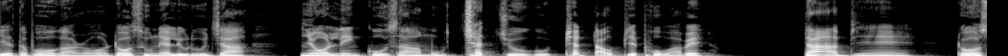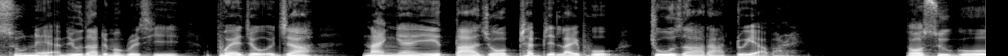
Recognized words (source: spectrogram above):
ရဲ့သဘောကတော့ဒေါ်စုနဲ့လူလူကြားမျော်လင့်ကိုးစားမှုချက်ကျိုးကိုဖျက်တောက်ပစ်ဖို့ပါပဲဒါအပြင်ဒေါ်စုနဲ့အမျိုးသားဒီမိုကရေစီအဖွဲ့ချုပ်အကြားနိုင်ငံရေးသားကြောဖျက်ပစ်လိုက်ဖို့စ조사တာတွေ့ရပါတယ်ဒေါ်စုကို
